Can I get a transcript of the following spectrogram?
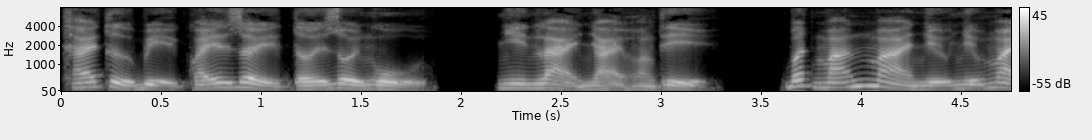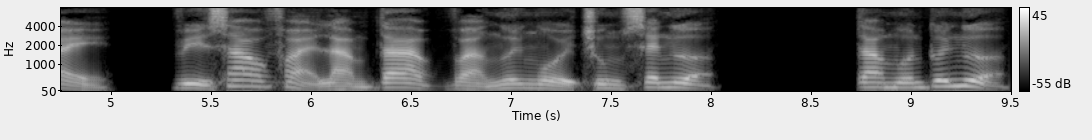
Thái tử bị quấy rầy tới rồi ngủ, nhìn lại nhảy hoàng tỷ, bất mãn mà nhíu nhíu mày, vì sao phải làm ta và ngươi ngồi chung xe ngựa? Ta muốn cưới ngựa.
